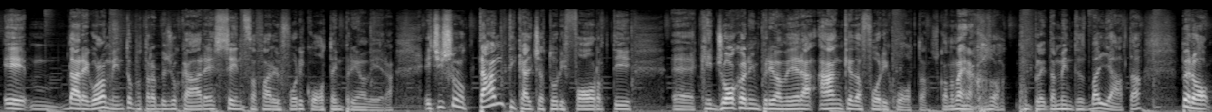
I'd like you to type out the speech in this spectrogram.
e da regolamento potrebbe giocare senza fare il fuori quota in primavera. E ci sono tanti calciatori forti eh, che giocano in primavera anche da fuori quota. Secondo me è una cosa completamente sbagliata, però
